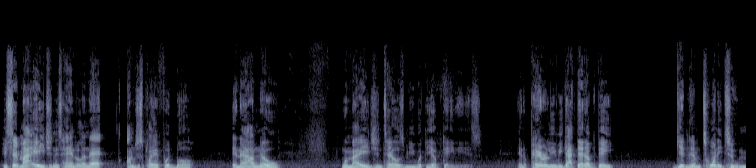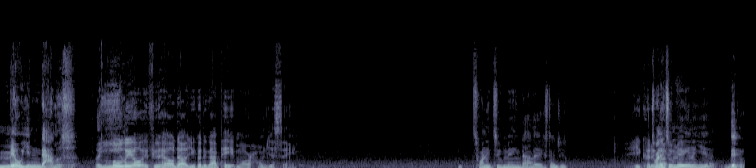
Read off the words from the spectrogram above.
he said, "My agent is handling that. I'm just playing football, and I'll know when my agent tells me what the update is." And apparently, we got that update, getting him twenty two million dollars a year. Julio, if you held out, you could have got paid more. I'm just saying. Twenty two million dollar extension. He could have Twenty got, two million a year. Didn't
